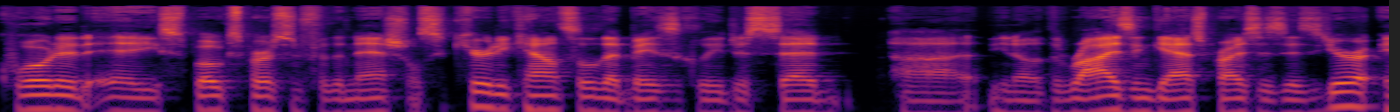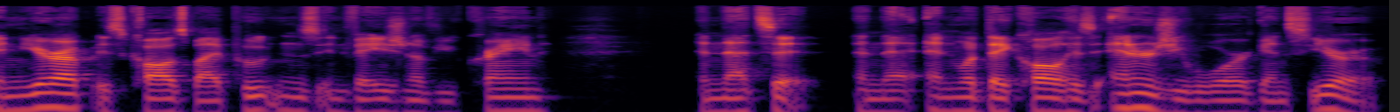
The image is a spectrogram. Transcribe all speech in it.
quoted a spokesperson for the National Security Council that basically just said, uh, you know, the rise in gas prices is Europe in Europe is caused by Putin's invasion of Ukraine, and that's it. And that and what they call his energy war against Europe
